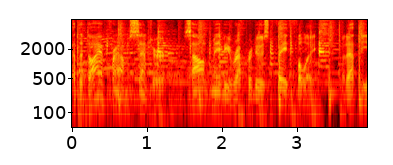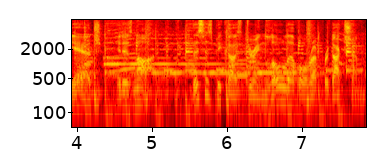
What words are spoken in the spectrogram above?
At the diaphragm center, sound may be reproduced faithfully, but at the edge, it is not. This is because during low-level reproduction,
